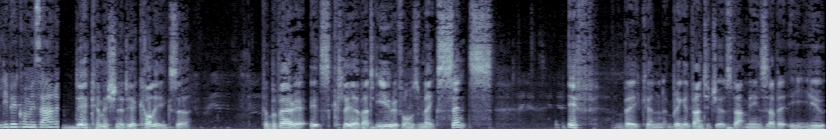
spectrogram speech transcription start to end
Liebe Kommissare. Dear Commissioner, dear colleagues, uh, for Bavaria, it's clear that EU reforms make sense if they can bring advantages. That means that the EU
